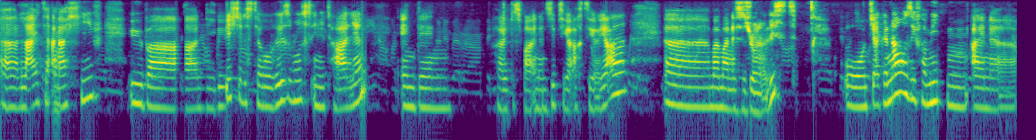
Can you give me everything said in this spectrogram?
äh, leite ein Archiv über die Geschichte des Terrorismus in Italien in den, halt, das war in den 70er, 80er Jahren. Äh, mein Mann ist Journalist. Und ja, genau, sie vermieten eine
